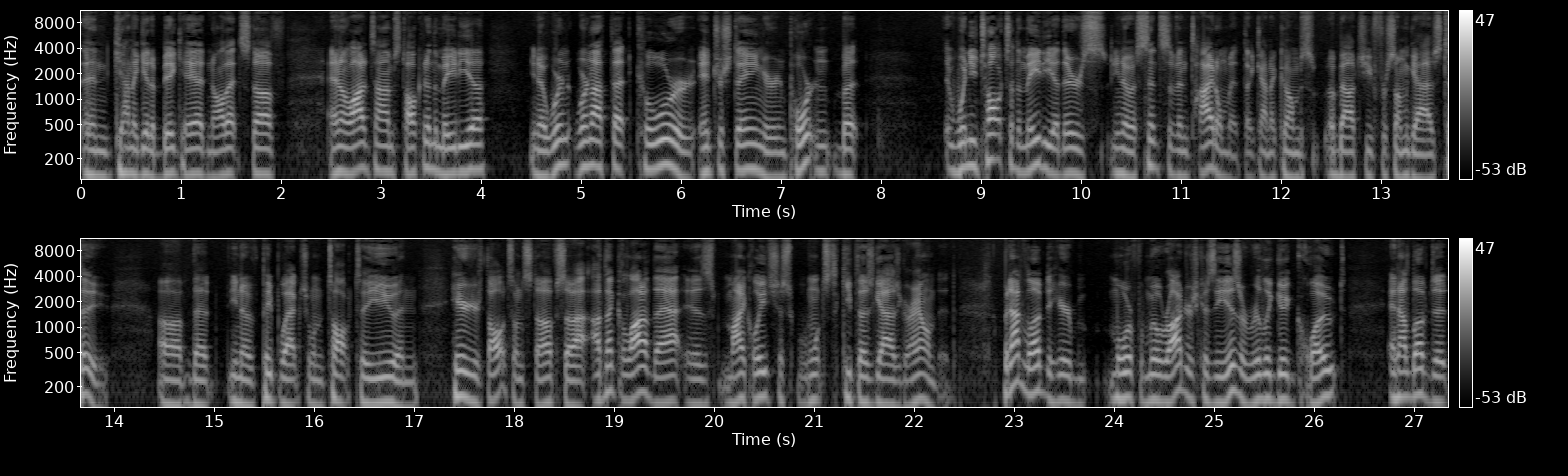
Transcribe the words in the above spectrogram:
and kind of get a big head and all that stuff. And a lot of times talking to the media, you know, we're we're not that cool or interesting or important, but when you talk to the media, there's you know a sense of entitlement that kind of comes about you for some guys too. Uh, that you know people actually want to talk to you and hear your thoughts on stuff. So I, I think a lot of that is Mike Leach just wants to keep those guys grounded. But I'd love to hear more from Will Rogers because he is a really good quote, and I'd love to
